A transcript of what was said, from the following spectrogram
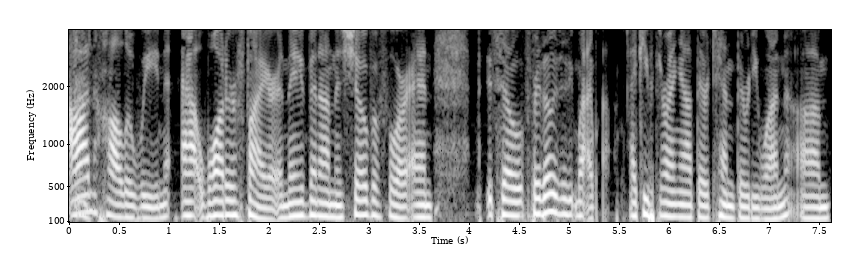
on Halloween at Waterfire and they've been on the show before and so for those of you, I, I keep throwing out there TEN31 um,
